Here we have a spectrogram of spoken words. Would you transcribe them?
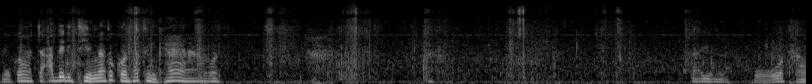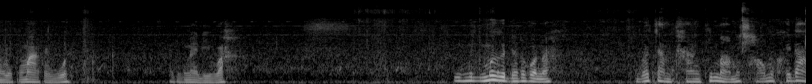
เดี๋ยวก็จะอัปเดตอีกทีนึงนะทุกคนถ้าถึงแค่นะครับทุกคน ได้อยู่โอ้โหทางลกมากเลยเว้ยไปตรงไหนดีวะมืดมืดนะทุกคนนะผมก็จำทางที่มาเมื่อเช้าไม่ค่อยได้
